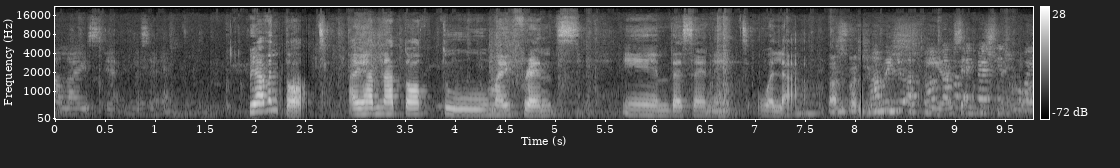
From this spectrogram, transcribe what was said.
allies in the Senate? We haven't talked. I have not talked to my friends in the Senate. Wala. last question. Ma'am, will you appear sa impeachment court?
